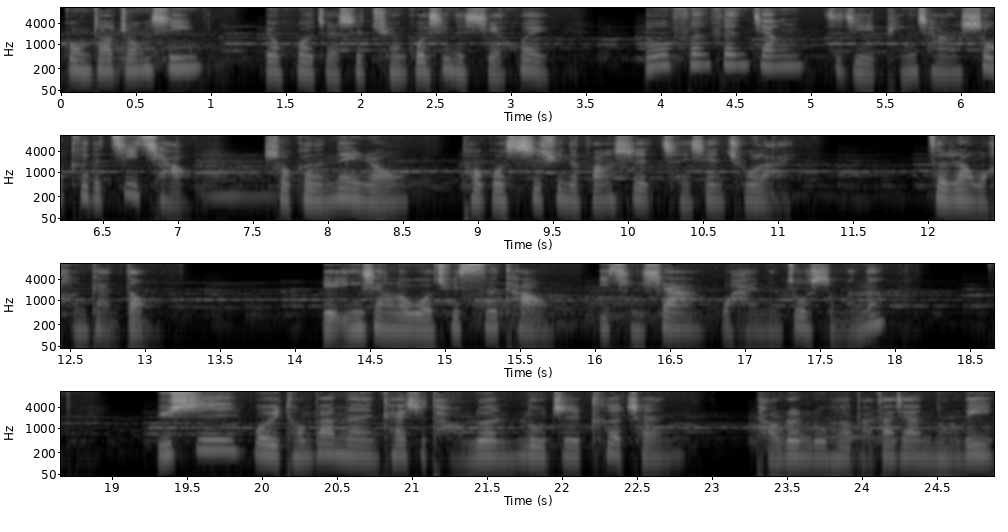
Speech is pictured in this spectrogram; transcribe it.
共照中心，又或者是全国性的协会，都纷纷将自己平常授课的技巧、授课的内容，透过视讯的方式呈现出来。这让我很感动，也影响了我去思考。疫情下，我还能做什么呢？于是，我与同伴们开始讨论录制课程，讨论如何把大家的努力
